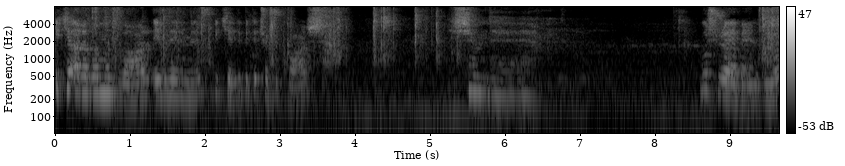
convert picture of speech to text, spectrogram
İki arabamız var, evlerimiz, bir kedi, bir de çocuk var. Şimdi bu şuraya benziyor.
